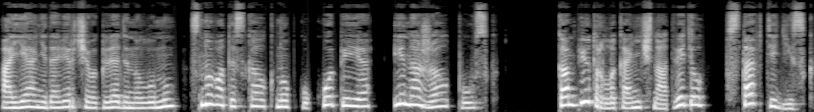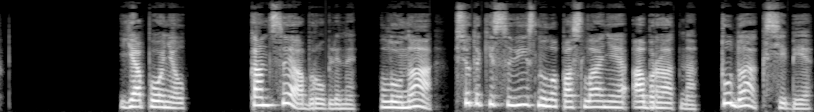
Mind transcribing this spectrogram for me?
А я, недоверчиво глядя на Луну, снова отыскал кнопку «Копия» и нажал пуск. Компьютер лаконично ответил «Вставьте диск». Я понял. Концы обрублены. Луна все-таки свистнула послание обратно, туда, к себе,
